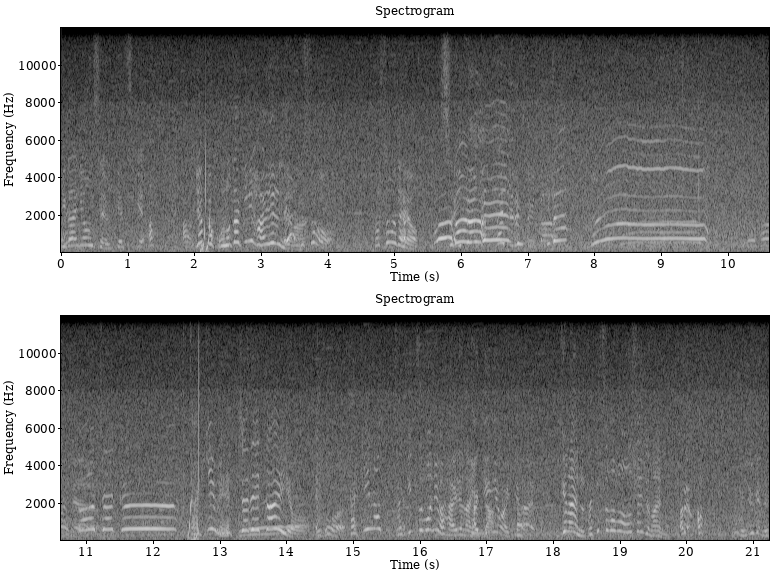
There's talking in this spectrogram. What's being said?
日帰り温泉受付。ああやっぱこの滝に入れるんじゃない？嘘。あそうだよ。すごい。入ってる人いた。いた。うすごいね到着。滝めっちゃでかいよ。えすごい。滝の滝壺には入れないんだ。滝には行けないの。行けないの？滝壺も温泉じゃないの？あれ？あでも湯気出てる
